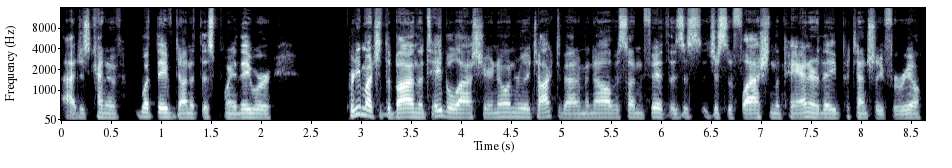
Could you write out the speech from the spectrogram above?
uh, just kind of what they've done at this point? They were pretty much at the bottom of the table last year. No one really talked about them, and now all of a sudden fifth. Is this just a flash in the pan, or are they potentially for real?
